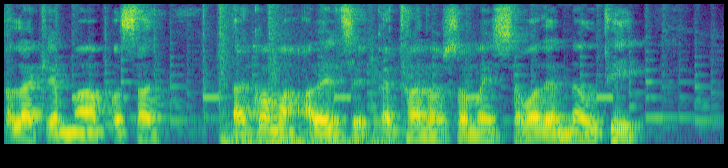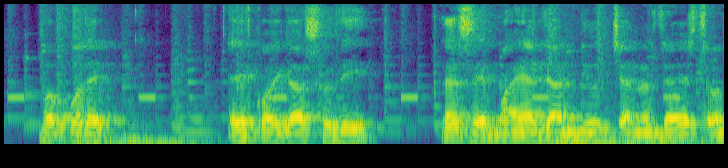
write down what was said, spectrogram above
કલાકે મહાપ્રસાદ રાખવામાં આવેલ છે. કથાનો સમય સવારે નવથી બપોરે એક વાગ્યા સુધી રહેશે. Mayajan news channel Jayesh Chauhan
